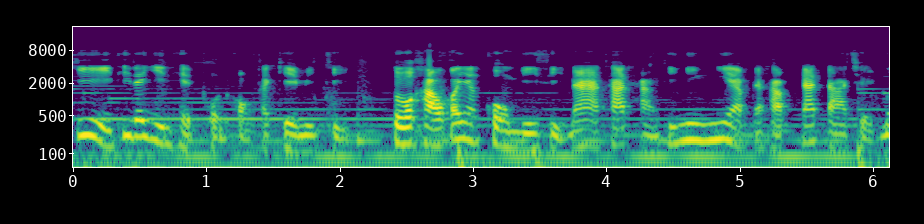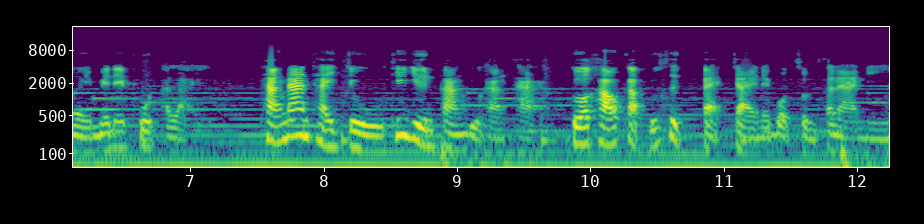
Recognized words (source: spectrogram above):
กี้ที่ได้ยินเหตุผลของทาเคมิจิ ตัวเขาก็ยังคงมีสีหน้าท่าทางที่นิ่งเงียบนะครับ หน้าตาเฉยเมยไม่ได้พูดอะไรทางด้านไทจูที่ยืนฟังอยู่ห่างๆ ตัวเขากลับรู้สึกแปลกใจในบทสนทนานี้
